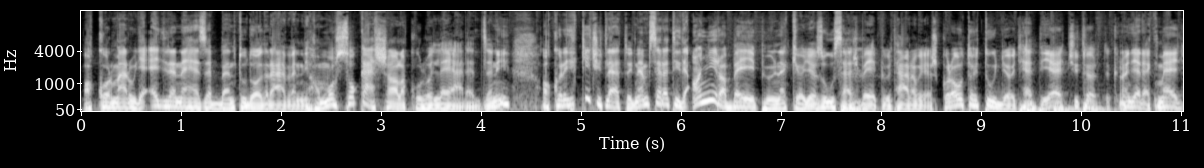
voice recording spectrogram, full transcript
akkor már ugye egyre nehezebben tudod rávenni. Ha most szokással alakul, hogy lejár edzeni, akkor egy kicsit lehet, hogy nem szereti, de annyira beépül neki, hogy az úszás beépült három éves kor óta, hogy tudja, hogy heti egy csütörtökön a gyerek megy,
